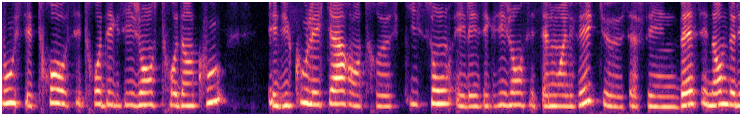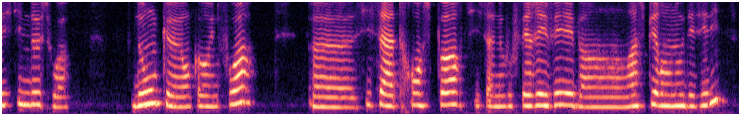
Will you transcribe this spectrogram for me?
où c'est trop, c'est trop d'exigences, trop d'un coup. Et du coup, l'écart entre ce qu'ils sont et les exigences est tellement élevé que ça fait une baisse énorme de l'estime de soi. Donc, euh, encore une fois, euh, si ça transporte, si ça nous fait rêver, ben, inspirons-nous des élites.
